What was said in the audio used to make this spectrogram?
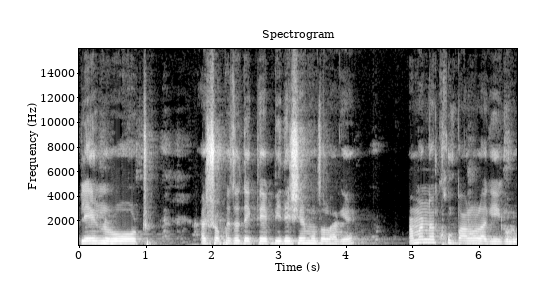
প্লেন রোড আর সব কিছু দেখতে বিদেশের মতো লাগে। আমার না খুব ভালো লাগে এগুলো।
